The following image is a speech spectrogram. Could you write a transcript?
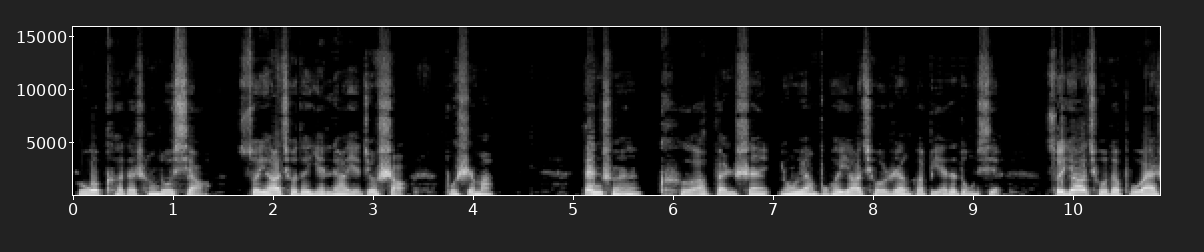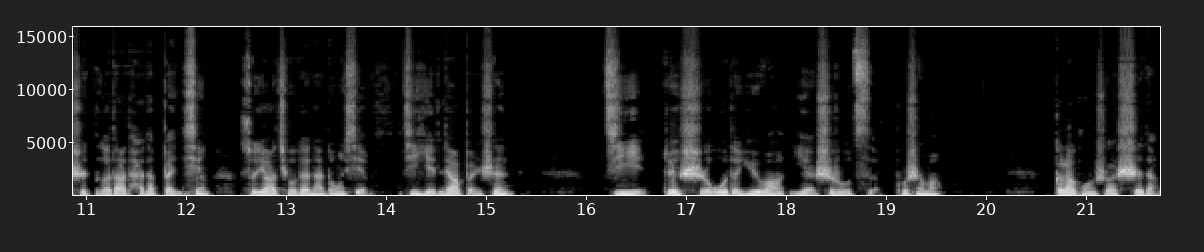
如果渴的程度小，所要求的饮料也就少，不是吗？单纯渴本身永远不会要求任何别的东西，所要求的不外是得到它的本性所要求的那东西。即饮料本身，鸡对食物的欲望也是如此，不是吗？格劳孔说：“是的，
